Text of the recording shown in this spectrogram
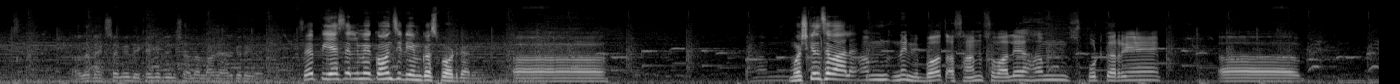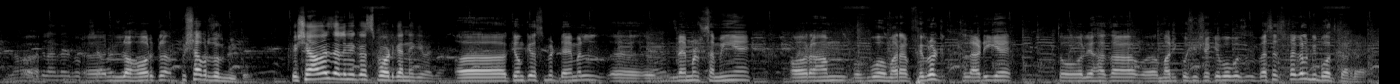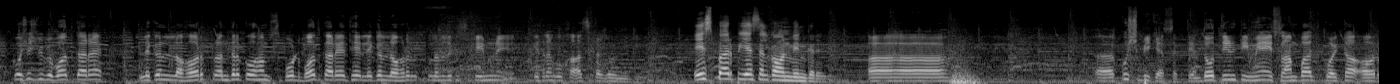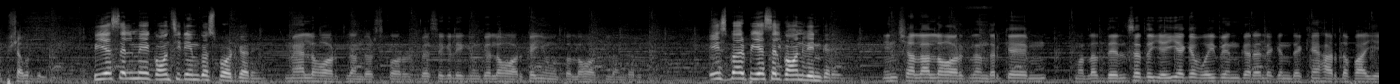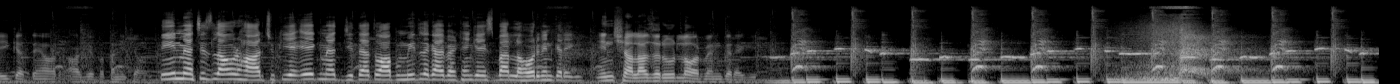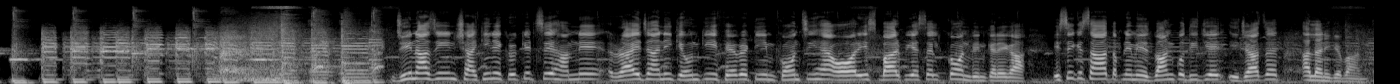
अगर नेक्स्ट टाइम ये देखेंगे तो इंशाल्लाह अल्लाह खैर करेगा। सर पीएसएल में कौन सी टीम को सपोर्ट करें मुश्किल सवाल है। हम नहीं नहीं बहुत आसान सवाल है। हम सपोर्ट कर रहे हैं लाहौर पेशावर जलमी को। पिशावर जलमी को सपोर्ट करने की वजह? क्योंकि उसमें डैमल डैमल समी है और हम वो हमारा फेवरेट खिलाड़ी है तो लिहाजा हमारी कोशिश है कि वो वैसे स्ट्रगल भी बहुत कर रहा है। कोशिश भी बहुत कर रहा है लेकिन लाहौर कलंदर को हम सपोर्ट बहुत कर रहे थे लेकिन लाहौर कलंदर की टीम ने इतना कोई ख़ास स्ट्रगल नहीं की इस बार पीएसएल कौन विन करेगी? कुछ भी कह सकते हैं। दो तीन टीमें इस्लामाबाद कोयटा और पेशावर जलमी पीएसएल में कौन सी टीम को सपोर्ट करें मैं लाहौर कलंदर्स को बेसिकली क्योंकि लाहौर का ही हूँ तो लाहौर कलंदर इस बार पीएसएल कौन विन करेगी? इंशाल्लाह लाहौर कलंदर के मतलब दिल से तो यही है कि वही विन करे लेकिन देखें हर दफ़ा यही कहते हैं और आगे पता नहीं क्या होगा तीन मैचेस लाहौर हार चुकी है एक मैच जीता है तो आप उम्मीद लगाए बैठेंगे इस बार लाहौर विन करेगी। इंशाल्लाह ज़रूर लाहौर विन करेगी। जी नाजीन शायकीन क्रिकेट से हमने राय जानी कि उनकी फेवरेट टीम कौन सी है और इस बार पीएसएल कौन विन करेगा। इसी के साथ अपने मेज़बान को दीजिए इजाज़त, अल्लाह निगेबान।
